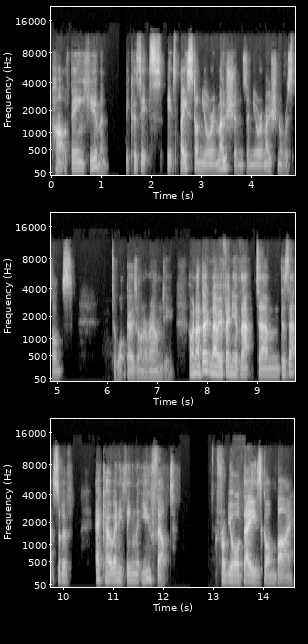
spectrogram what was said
part of being human because it's it's based on your emotions and your emotional response to what goes on around you. I mean, I don't know if any of that um, does that sort of echo anything that you felt from your days gone by.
